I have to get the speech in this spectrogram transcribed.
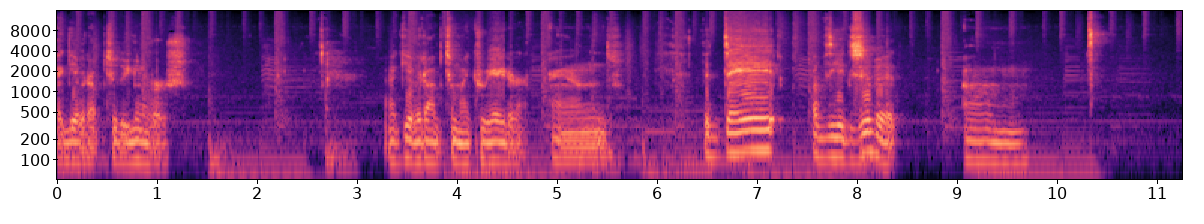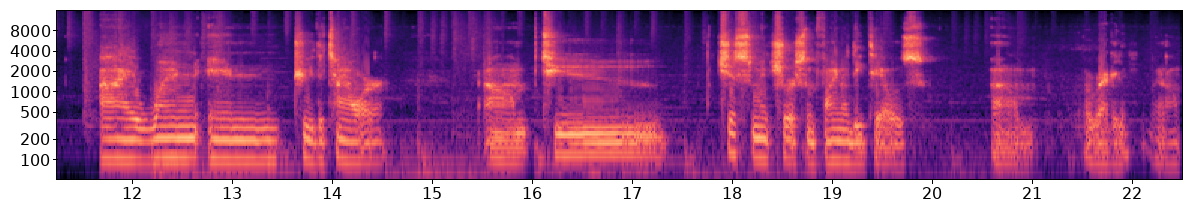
I give it up to the universe. I give it up to my creator. And the day of the exhibit, um, I went into the tower um, to just make sure some final details um, are ready, you know.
